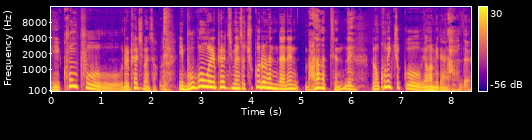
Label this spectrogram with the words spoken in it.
이 쿵푸를 펼치면서 네. 이 무공을 펼치면서 축구를 한다는 만화 같은 네. 그런 코믹 축구 영화입니다. 아, 네.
